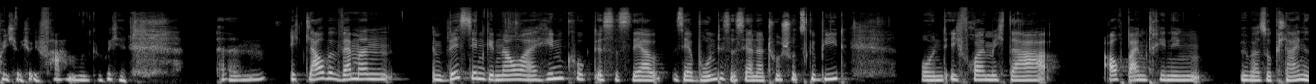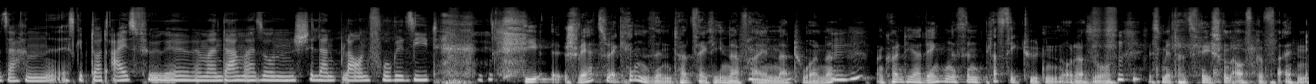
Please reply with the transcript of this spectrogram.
Uiuiui, Farben und Gerüche. Ähm, ich glaube, wenn man ein bisschen genauer hinguckt, ist es sehr, sehr bunt. Es ist ja Naturschutzgebiet. Und ich freue mich da auch beim Training über so kleine Sachen. Es gibt dort Eisvögel, wenn man da mal so einen schillernd blauen Vogel sieht. Die äh, schwer zu erkennen sind tatsächlich in der freien Natur. Ne? Mhm. Man könnte ja denken, es sind Plastiktüten oder so. Ist mir tatsächlich schon aufgefallen.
